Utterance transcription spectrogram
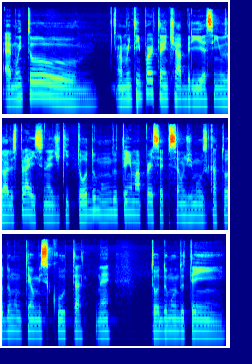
é muito é muito importante abrir assim os olhos para isso, né? De que todo mundo tem uma percepção de música, todo mundo tem uma escuta, né? Todo mundo tem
